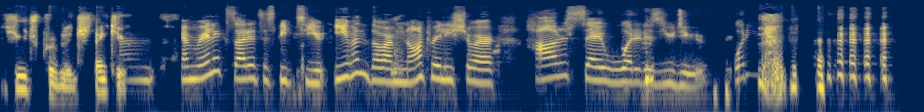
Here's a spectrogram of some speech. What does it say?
huge privilege. Thank you. Um, I'm really excited to speak to you, even though I'm not really sure how to say what it is you do. What do you do?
